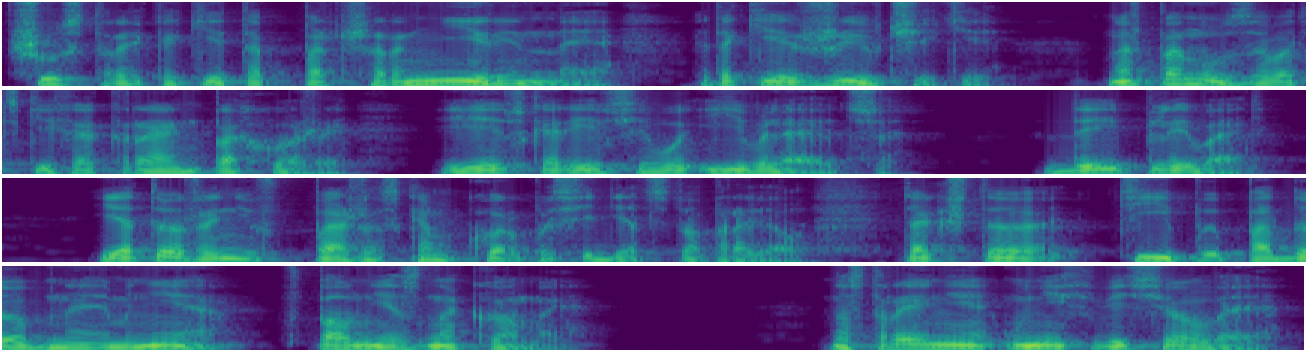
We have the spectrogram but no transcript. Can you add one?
Шустрые, какие-то подшарниренные, такие живчики. На шпану заводских окраин похожи, и ей, скорее всего, и являются. Да и плевать. Я тоже не в пажеском корпусе детства провел, так что типы, подобные мне, вполне знакомы. Настроение у них веселое,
